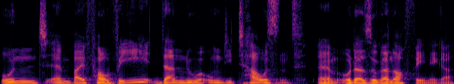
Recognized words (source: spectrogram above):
und ähm, bei VW dann nur um die 1000 ähm, oder sogar noch weniger.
